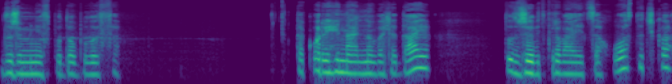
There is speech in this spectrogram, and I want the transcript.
Дуже мені сподобалося. Так оригінально виглядає. Тут вже відкривається хосточка.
